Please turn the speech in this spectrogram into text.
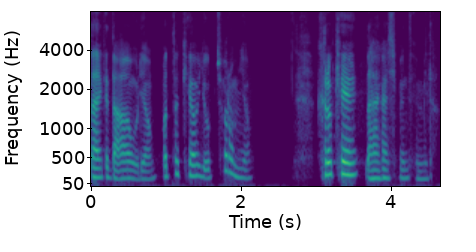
나에게 나아오렴. 어떻게요? 욥처럼요. 그렇게 나아가시면 됩니다.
